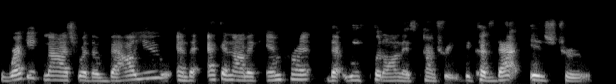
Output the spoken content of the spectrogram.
recognized for the value and the economic imprint that we've put on this country, because that is true.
